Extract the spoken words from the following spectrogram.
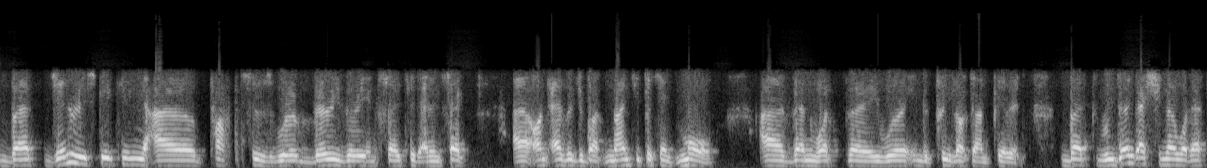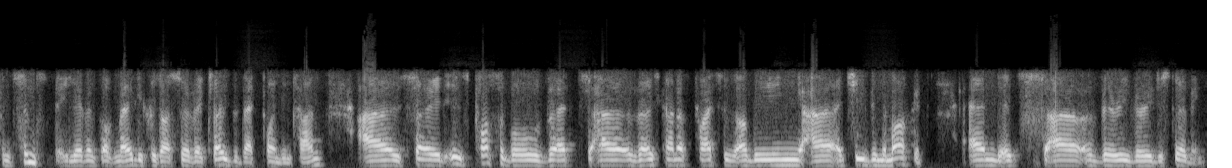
But generally speaking, uh, prices were very, very inflated, and in fact, uh, on average, about 90% more uh, than what they were in the pre-lockdown period. But we don't actually know what happened since the 11th of May because our survey closed at that point in time. Uh, so it is possible that uh, those kind of prices are being uh, achieved in the market, and it's uh, very, very disturbing.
